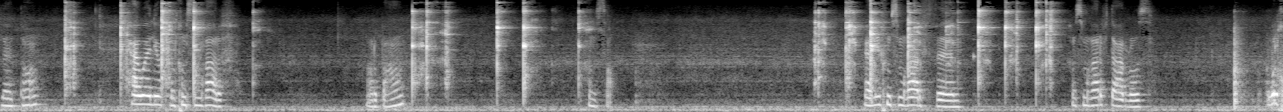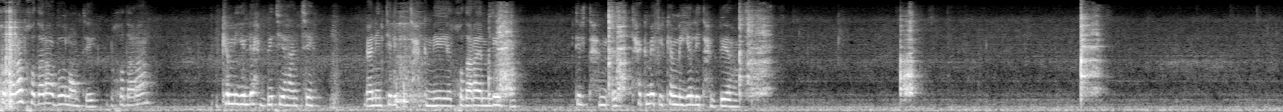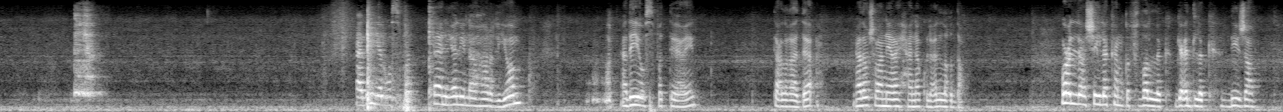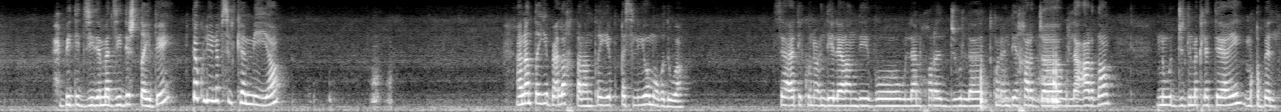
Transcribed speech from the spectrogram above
ثلاثة. حوالي واحد من خمس مغارف. أربعة. خمسة. يعني خمس مغارف خمس مغارف تاع الرز والخضرة الخضرة فولونتي. الخضرة الكميه اللي حبيتيها انت؟ يعني انت اللي تحكمي الخضرة مليحة. انت اللي تحكمي في الكميه اللي تحبيها. هذه هي الوصفة الثانية لنهار اليوم. هذه هي الوصفة تاعي تاع الغداء. هذا واش راني رايحة ناكل على الغدا. وعلى العشاء الا كان غفضل لك قعد لك ديجا. حبيتي تزيدي ما تزيديش طيبي؟ تاكلي نفس الكمية. أنا نطيب على خطره نطيب قس اليوم وغدوة. ساعات يكونوا عندي لي رانديفو ولا نخرج ولا تكون عندي خرجة ولا عرضة. نوجد الماكلة تاعي مقبل.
